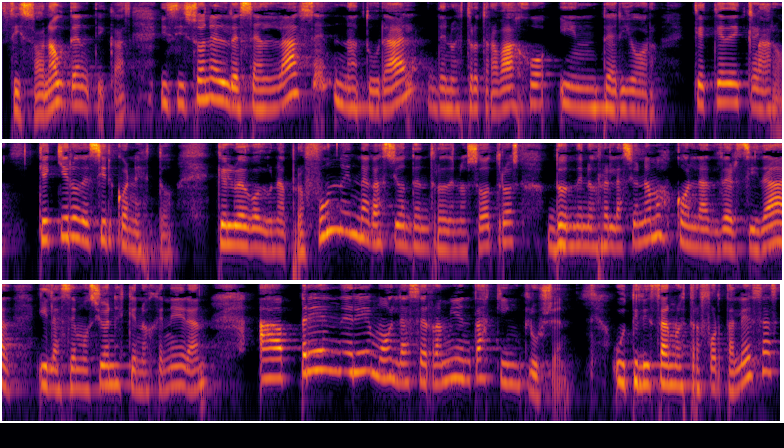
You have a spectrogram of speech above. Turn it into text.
si son auténticas y si son el desenlace natural de nuestro trabajo interior. Que quede claro, ¿Qué quiero decir con esto? Que luego de una profunda indagación dentro de nosotros, donde nos relacionamos con la adversidad y las emociones que nos generan, aprenderemos las herramientas que incluyen utilizar nuestras fortalezas,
